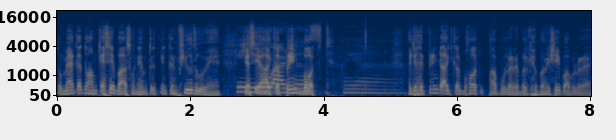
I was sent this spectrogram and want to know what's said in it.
तो मैं कहता हूँ हम कैसे बात सुने? हम तो इतने कंफ्यूज हुए हैं। जैसे आज का प्रिंट बहुत जैसे प्रिंट आजकल बहुत पॉपुलर है बल्कि हमेशा ही पॉपुलर है।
